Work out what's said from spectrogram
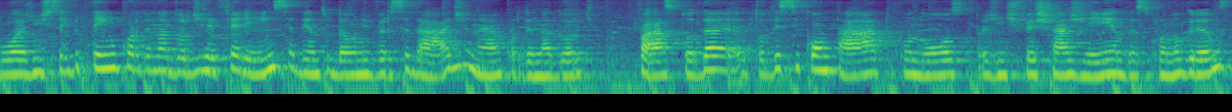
O- a gente sempre tem um coordenador de referência dentro da universidade, né? Um coordenador que faz toda, todo esse contato conosco para a gente fechar agendas, cronogramas.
